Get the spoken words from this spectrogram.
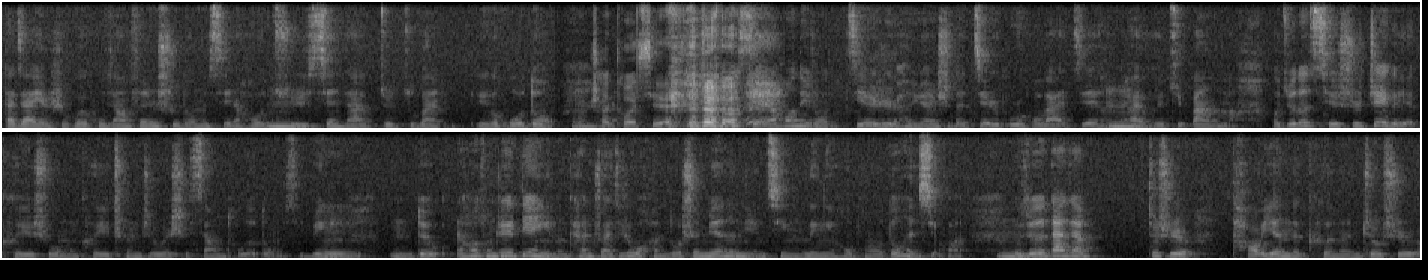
大家也是会互相分食东西，然后去线下就主办一个活动，穿拖鞋，拖鞋，然后那种节日很原始的节日，不是火把节，很快也会举办了嘛。我觉得其实这个也可以是我们可以称之为是乡土的东西，并嗯。对。然后从这个电影能看出来，其实我很多身边的年轻零零后朋友都很喜欢。我觉得大家就是讨厌的可能就是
